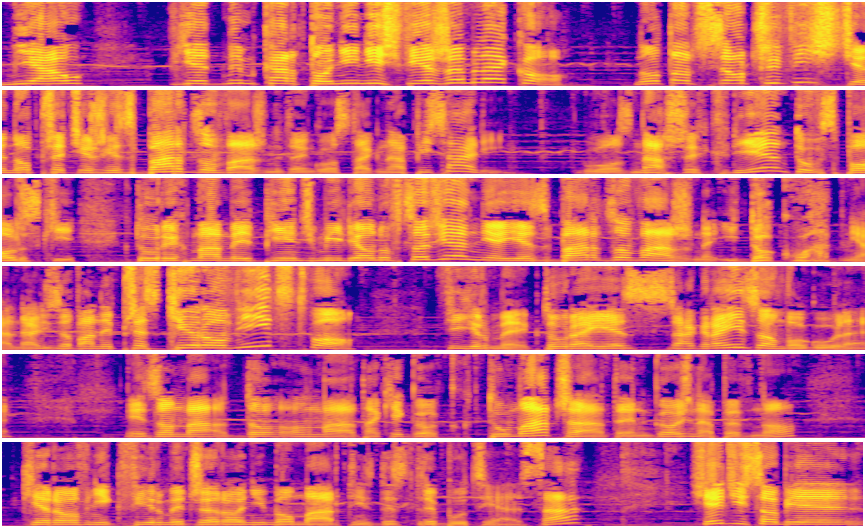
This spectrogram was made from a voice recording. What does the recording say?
miał w jednym kartonie nieświeże mleko. No to czy- oczywiście, no przecież jest bardzo ważny ten głos, tak napisali. Głos naszych klientów z Polski, których mamy 5 milionów codziennie, jest bardzo ważny i dokładnie analizowany przez kierownictwo firmy, która jest za granicą w ogóle. Więc on ma, do, on ma takiego tłumacza, ten gość na pewno, kierownik firmy Geronimo Martins Dystrybucja S.A. Siedzi sobie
